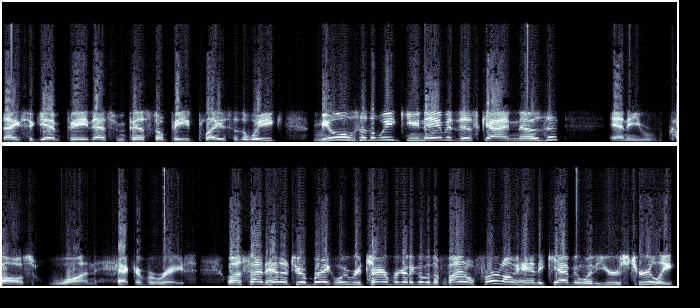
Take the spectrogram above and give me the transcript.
Thanks again, Pete. That's from Pistol Pete, Place of the Week, Mules of the Week, you name it. This guy knows it, and he calls one heck of a race. Well, it's time to head out to a break. When we return, we're going to go with the final furlong handicapping with yours truly.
